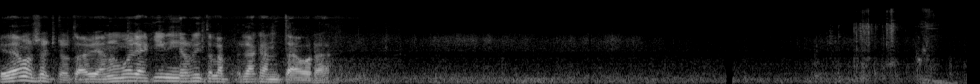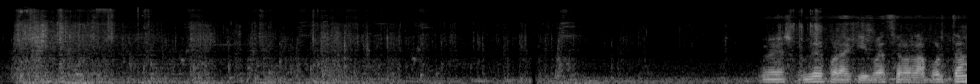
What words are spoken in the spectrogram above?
Quedamos ocho todavía. No muere aquí ni Rito la, la canta ahora. Voy a esconder por aquí. Voy a cerrar la puerta.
